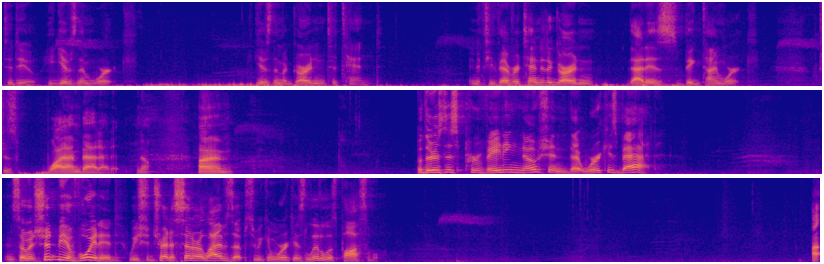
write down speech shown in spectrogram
to do. He gives them work. He gives them a garden to tend. And if you've ever tended a garden, that is big time work which is why I'm bad at it. No. Um, but there's this pervading notion that work is bad. And so it should be avoided. We should try to set our lives up so we can work as little as possible. I,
